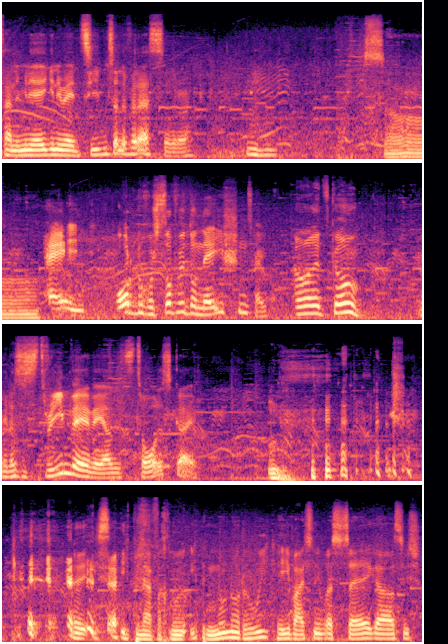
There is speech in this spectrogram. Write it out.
Jetzt habe ich meine eigene Medizin sollen fressen, oder? So... Hey, Boah, du bekommst so viele Donations. Hey. Oh, let's go. Wenn das ein Stream wäre, also das ist todesgeil. Hey, ich, ich bin einfach nur, ich bin nur noch ruhig. Hey, ich weiß nicht, was sagen. Es ist,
